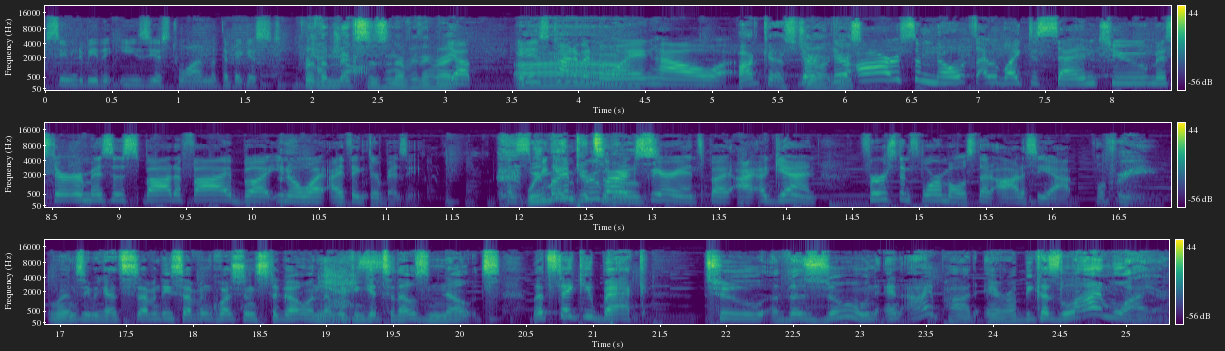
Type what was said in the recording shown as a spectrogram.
seemed to be the easiest one with the biggest For the catch-all. mixes and everything, right? Yep. It is kind of Ah. annoying how Podcasts too, there, I there guess. are some notes I would like to send to Mr. or Mrs. Spotify, but you know what? I think they're busy. 'Cause We we, might can get improve to our those. experience, but I, again, first and foremost, that Audacy app for free. Lindsay, we got 77 questions to go, and then we can get to those notes. Let's take you back to the Zune and iPod era because LimeWire,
